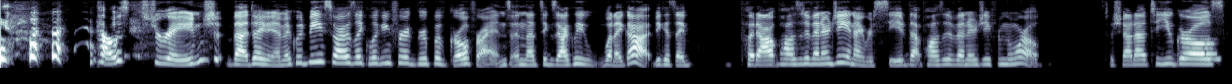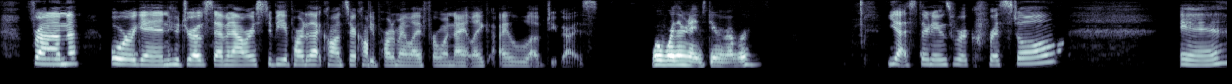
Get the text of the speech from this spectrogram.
how strange that dynamic would be. So I was like looking for a group of girlfriends, and that's exactly what I got because I put out positive energy and I received that positive energy from the world. So shout out to you girls from Oregon who drove seven hours to be a part of that concert, be a part of my life for one night. Like I loved you guys. What were their names? Do you remember? Yes, their names were Crystal and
